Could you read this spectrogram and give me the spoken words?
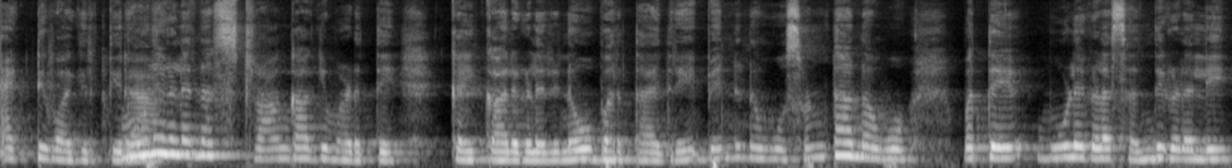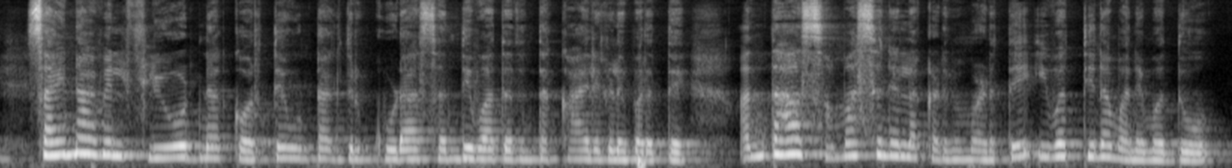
ಆ್ಯಕ್ಟಿವ್ ಆಗಿರ್ತೀರ? ಮೂಳೆಗಳನ್ನು ಸ್ಟ್ರಾಂಗ್ ಆಗಿ ಮಾಡುತ್ತೆ. ಕೈ ಕಾಲುಗಳಲ್ಲಿ ನೋವು ಬರ್ತಾ ಇದ್ರೆ ಬೆನ್ನು ನೋವು ಸೊಂಟ ನೋವು ಮತ್ತು ಮೂಳೆಗಳ ಸಂಧಿಗಳಲ್ಲಿ ಸೈನಾವಿಲ್ ಫ್ಲೂಯಿಡ್ನ ಕೊರತೆ ಉಂಟಾಗಿದ್ರೂ ಕೂಡ ಸಂಧಿವಾತದಂಥ ಕಾಯಿಲೆಗಳೇ ಬರುತ್ತೆ. ಅಂತಹ ಸಮಸ್ಯೆನೆಲ್ಲ ಕಡಿಮೆ ಮಾಡುತ್ತೆ ಇವತ್ತಿನ ಮನೆಮದ್ದು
